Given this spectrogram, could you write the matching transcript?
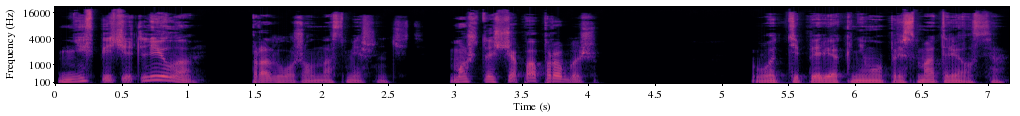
«Не впечатлило?» — продолжил насмешничать. «Может, еще попробуешь?» Вот теперь я к нему присмотрелся.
